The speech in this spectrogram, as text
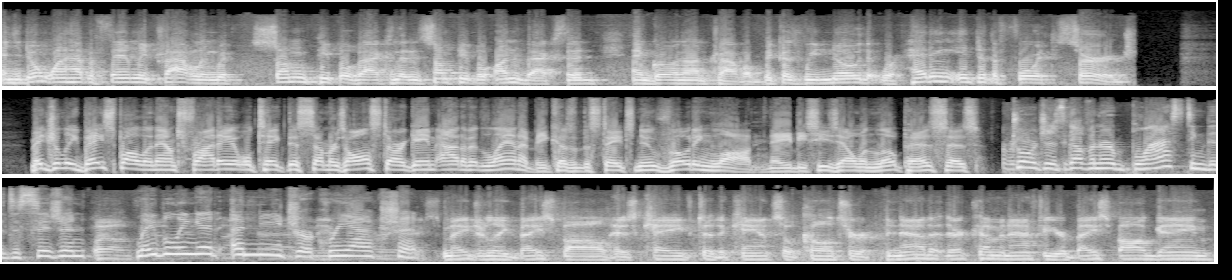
and you don't want to have a family traveling with some people vaccinated, some people unvaccinated, and going on travel because we know that we're heading into the fourth surge. Major League Baseball announced Friday it will take this summer's All Star game out of Atlanta because of the state's new voting law. ABC's Elwyn Lopez says Georgia's governor blasting the decision, labeling it a knee jerk reaction. Major League Baseball has caved to the cancel culture. Now that they're coming after your baseball game,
